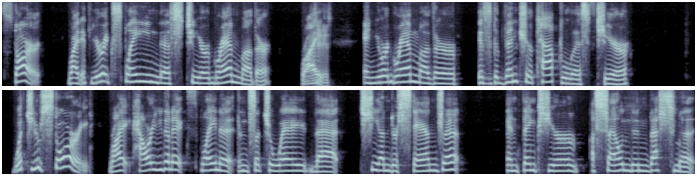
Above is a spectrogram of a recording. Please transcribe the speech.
start. Right, if you're explaining this to your grandmother, right, and your grandmother is the venture capitalist here what's your story, right? How are you going to explain it in such a way that she understands it and thinks you're a sound investment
